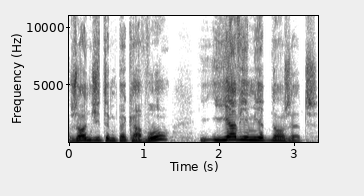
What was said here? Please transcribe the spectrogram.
rządzi tym PKW i ja wiem jedną rzecz.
